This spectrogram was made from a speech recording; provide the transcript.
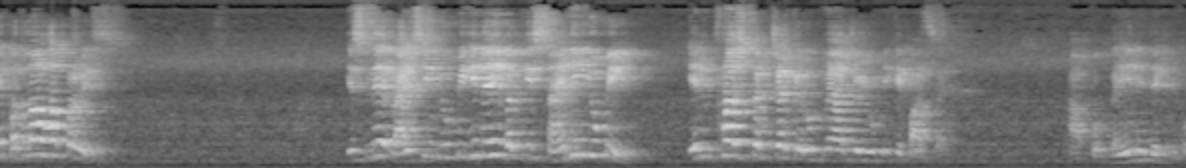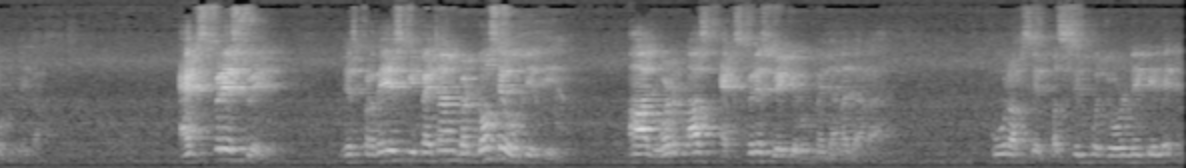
ये बदलाव हुआ प्रवेश। इसलिए राइसिंग यूपी ही नहीं, बल्कि साइनिंग यूपी इंफ्रास्ट्रक्चर के रूप में आज जो यूपी के पास है, आपको कहीं नहीं देखने को मिलेगा। एक्सप्रेसवे जिस प्रदेश की पहचान गड्ढों से होती थी आज वर्ल्ड क्लास एक्सप्रेस वे के रूप में जाना जा रहा है। पूरब से पश्चिम को जोड़ने के लिए,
